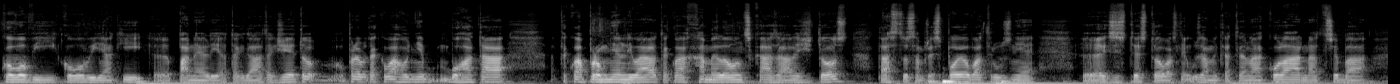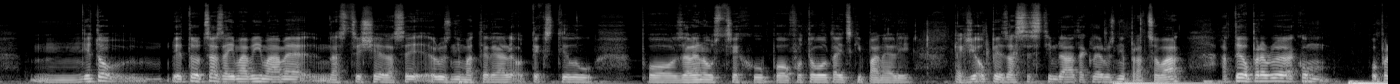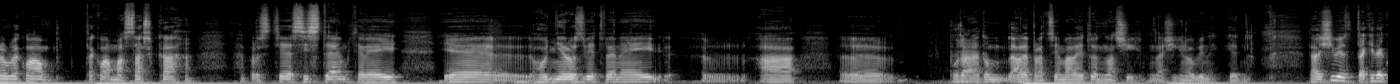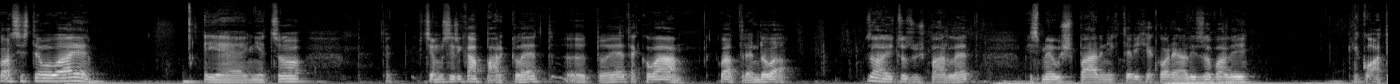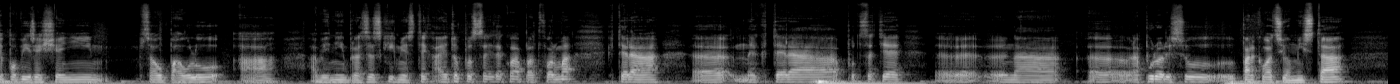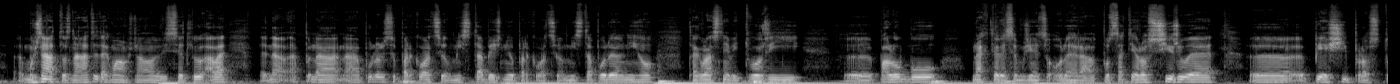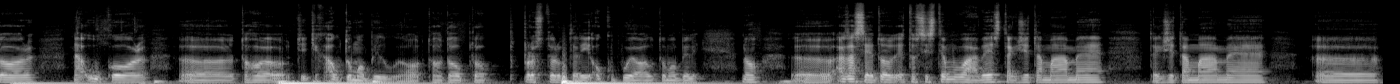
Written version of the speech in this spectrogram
kovový, kovový nějaký panely a tak dále. Takže je to opravdu taková hodně bohatá taková proměnlivá, taková chameleonská záležitost. Dá se to samozřejmě spojovat různě, existuje z toho vlastně uzamykatelná kolárna třeba. Mm, je to, je to docela zajímavé, máme na střeše zase různý materiály od textilu po zelenou střechu, po fotovoltaické panely, takže opět zase s tím dá takhle různě pracovat a to je opravdu, jako, opravdu taková, taková masařka, prostě systém, který je hodně rozvětvený, a e, pořád na tom dále pracujeme, ale je to z našich, našich novinek jedna. Další věc, taky taková systémová je, je něco, tak k čemu se říká parklet, e, to je taková, taková trendová záležitost už pár let. My jsme už pár některých jako realizovali jako atypové řešení v São Paulo a a v jiných brazilských městech a je to v podstatě taková platforma, která, eh, která v podstatě eh, na, eh, na půdorysu parkovacího místa Možná to znáte, tak vám možná vysvětlu, ale na, na, na půdorysu parkovacího místa, běžného parkovacího místa podélného, tak vlastně vytvoří palubu, na které se může něco odehrát. V podstatě rozšiřuje pěší prostor na úkor toho, těch automobilů, jo, toho, toho, toho prostoru, který okupují automobily. No eh, a zase je to, je to systémová věc, takže tam máme, takže tam máme Eh,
